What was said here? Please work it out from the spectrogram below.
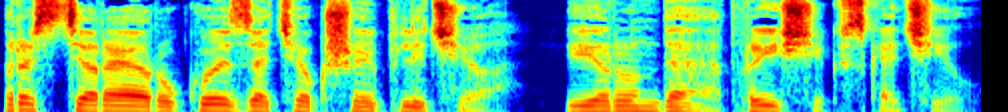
растирая рукой затекшее плечо. Ерунда, прыщик вскочил.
